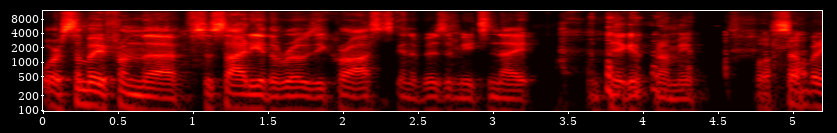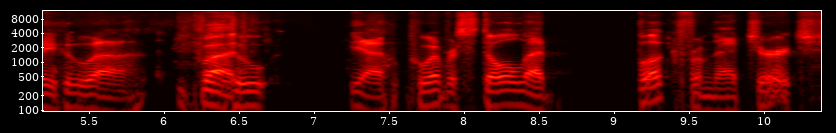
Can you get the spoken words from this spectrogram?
or somebody from the Society of the Rosy Cross is gonna visit me tonight and take it from me. Well, somebody who uh, But who yeah whoever stole that book from that church.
